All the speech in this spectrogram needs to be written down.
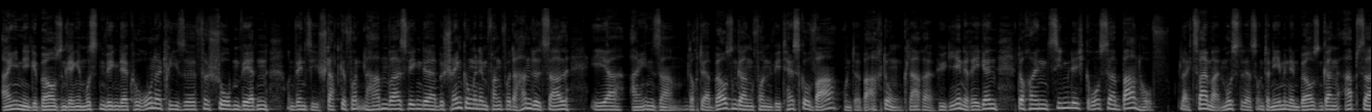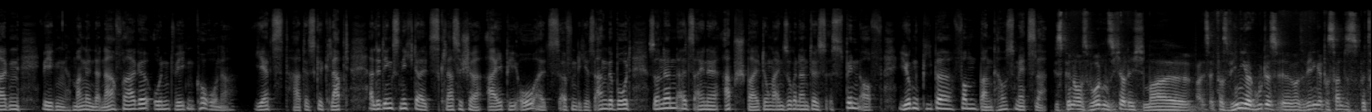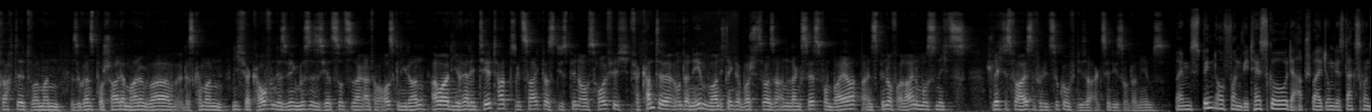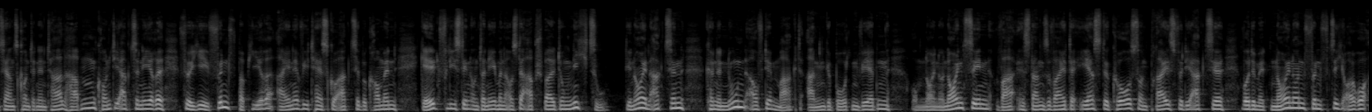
Einige Börsengänge mussten wegen der Corona-Krise verschoben werden, und wenn sie stattgefunden haben, war es wegen der Beschränkungen im Frankfurter Handelssaal eher einsam. Doch der Börsengang von Vitesco war, unter Beachtung klarer Hygieneregeln, doch ein ziemlich großer Bahnhof. Gleich zweimal musste das Unternehmen den Börsengang absagen, wegen mangelnder Nachfrage und wegen Corona. Jetzt hat es geklappt, allerdings nicht als klassischer IPO, als öffentliches Angebot, sondern als eine Abspaltung, ein sogenanntes Spin-off. Jürgen Pieper vom Bankhaus Metzler. Die Spin-offs wurden sicherlich mal als etwas weniger Gutes, äh, also weniger Interessantes betrachtet, weil man so ganz pauschal der Meinung war, das kann man nicht verkaufen, deswegen müssen sie es jetzt sozusagen einfach ausgliedern. Aber die Realität hat gezeigt, dass die Spin-offs häufig verkannte Unternehmen waren. Ich denke da beispielsweise an Lanxess von Bayer, ein Spin-off alleine muss nichts Schlechtes verheißen für die Zukunft dieser Aktie dieses Unternehmens. Beim Spin-off von Vitesco, der Abspaltung des DAX-Konzerns Continental, haben Conti-Aktionäre für je fünf Papiere eine Vitesco-Aktie bekommen. Geld fließt den Unternehmen aus der Abspaltung nicht zu. Die neuen Aktien können nun auf dem Markt angeboten werden. Um 9.19 Uhr war es dann soweit. Der erste Kurs und Preis für die Aktie wurde mit 59,80 Euro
